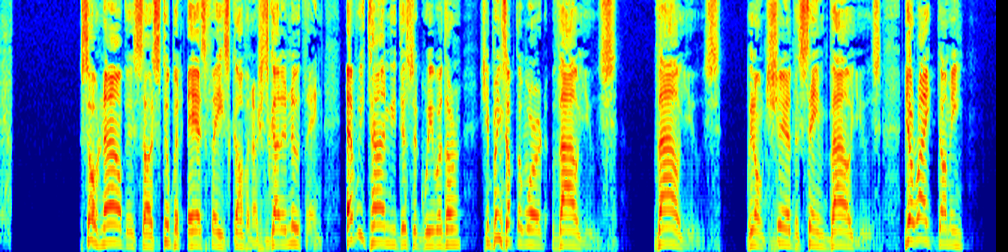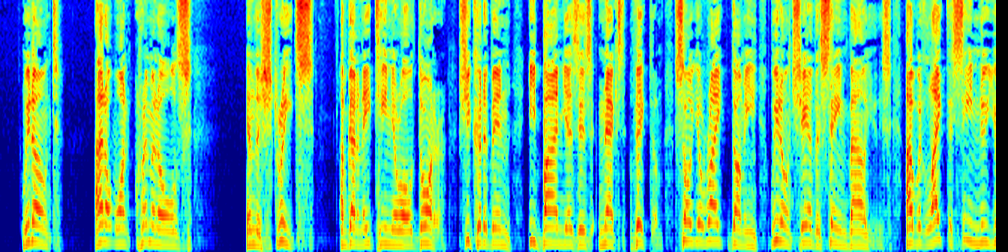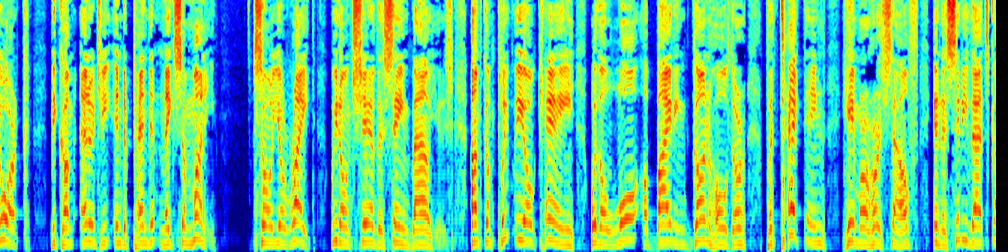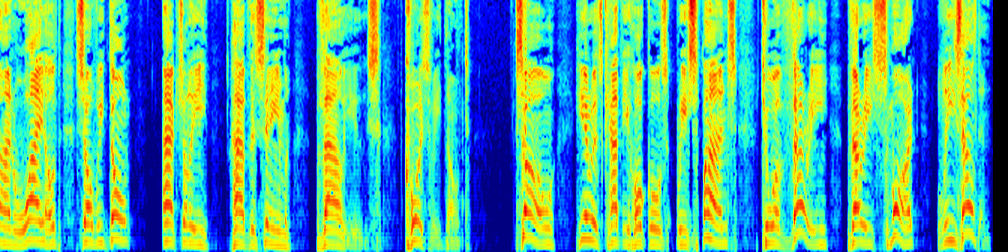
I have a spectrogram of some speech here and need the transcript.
So now this uh, stupid ass face governor, she's got a new thing. Every time you disagree with her, she brings up the word values. Values. We don't share the same values. You're right, dummy. We don't. I don't want criminals in the streets. I've got an 18 year old daughter. She could have been Ibanez's next victim. So you're right, dummy. We don't share the same values. I would like to see New York become energy independent and make some money. So you're right. We don't share the same values. I'm completely okay with a law abiding gun holder protecting him or herself in a city that's gone wild so we don't actually have the same values. Of course we don't. So here is Kathy Hochul's response to a very, very smart Lee Zeldin.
